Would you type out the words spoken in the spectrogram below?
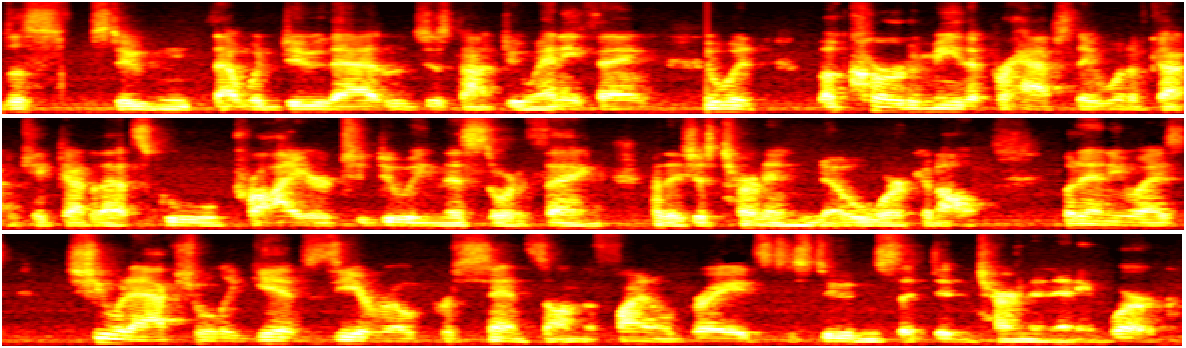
the student that would do that, would just not do anything. It would occur to me that perhaps they would have gotten kicked out of that school prior to doing this sort of thing, or they just turn in no work at all. But, anyways, she would actually give 0% on the final grades to students that didn't turn in any work.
